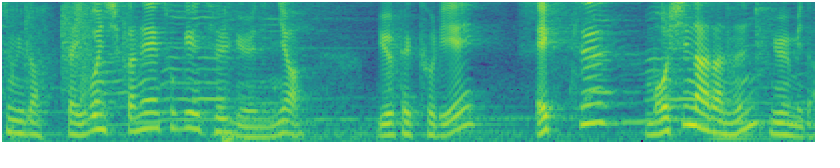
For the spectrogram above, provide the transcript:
좋습니다. 자 이번 시간에 소개해드릴 요요는요 요요 팩토리의 X 머시나라는 요요입니다.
